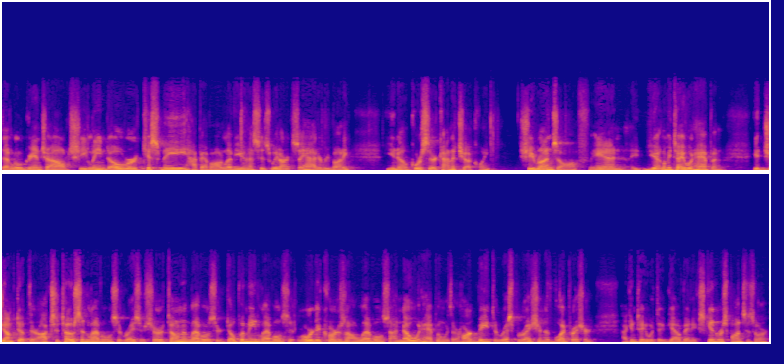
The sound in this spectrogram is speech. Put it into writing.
that little grandchild, she leaned over, kissed me, hi, Papa, I love you. And I said, sweetheart, say hi to everybody. You know, of course, they're kind of chuckling. She runs off. And yeah, let me tell you what happened. It jumped up their oxytocin levels, it raised their serotonin levels, their dopamine levels, it lowered their cortisol levels. I know what happened with their heartbeat, their respiration, their blood pressure. I can tell you what the galvanic skin responses are.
